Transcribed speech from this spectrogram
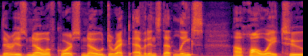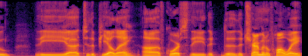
there is no, of course, no direct evidence that links uh, Huawei to the uh, to the PLA. Uh, of course, the, the, the chairman of Huawei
